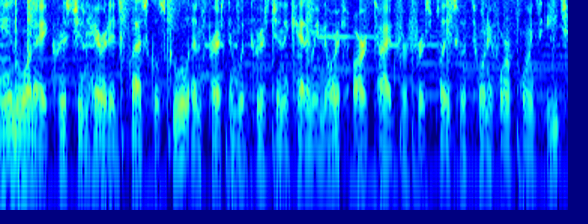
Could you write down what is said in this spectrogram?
In 1A, Christian Heritage Classical School and Prestonwood Christian Academy North are tied for first place with 24 points each,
